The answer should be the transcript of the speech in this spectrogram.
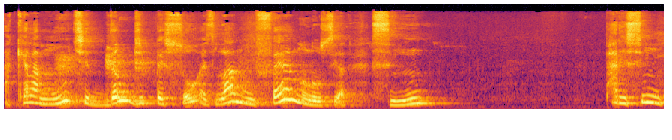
aquela multidão de pessoas lá no inferno, Lúcia? Sim. Pareciam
